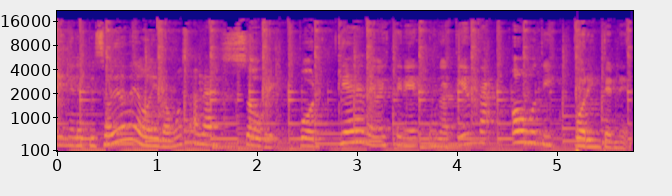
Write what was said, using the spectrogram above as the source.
En el episodio de hoy vamos a hablar sobre por qué debes tener una tienda o boutique por internet.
